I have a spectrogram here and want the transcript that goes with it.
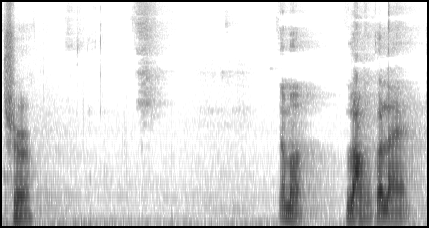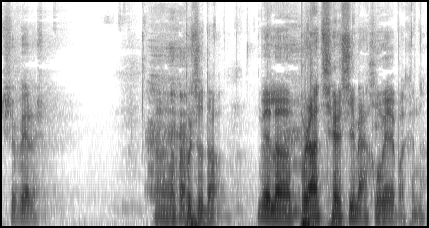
是那么朗格莱是为了什么？呃，不知道，为了不让切尔西买后卫吧，可能。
